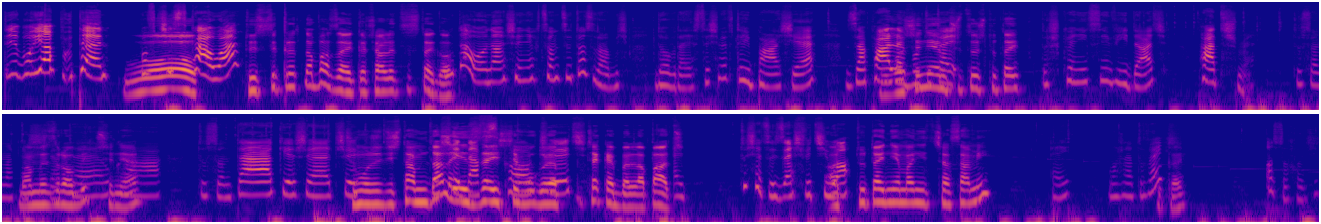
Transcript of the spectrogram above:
Ty, bo ja p- ten, Wow, powciskałam. tu jest sekretna baza jakaś, ale co z tego? Udało nam się niechcący to zrobić. Dobra, jesteśmy w tej bazie. No Zapalę, bo Właśnie nie tutaj wiem, czy coś tutaj... troszkę nic nie widać. Patrzmy. Tu są jakieś Mamy zrobić, czy nie? światełka, Tu są takie rzeczy. Czy może gdzieś tam się dalej da jest zejście w ogóle? wskoczyć. Czekaj, Bella, patrz. Ej, Tu się coś zaświeciło. A tutaj nie ma nic czasami? Ej, można tu wejść? Okej. O co chodzi?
